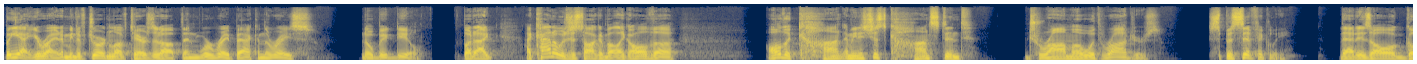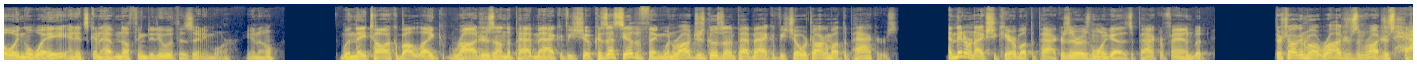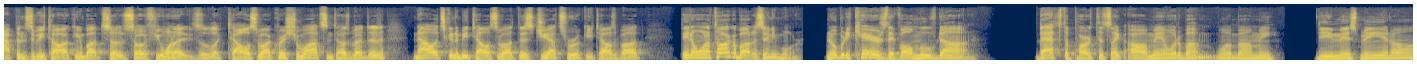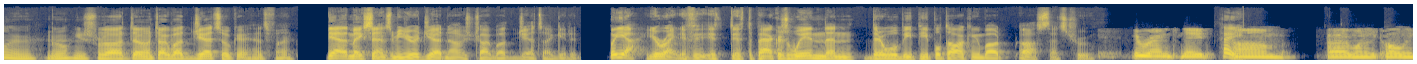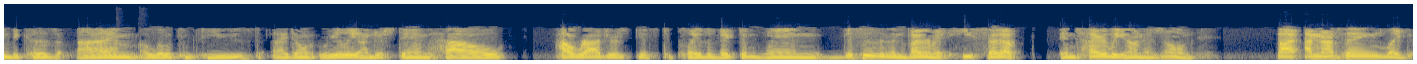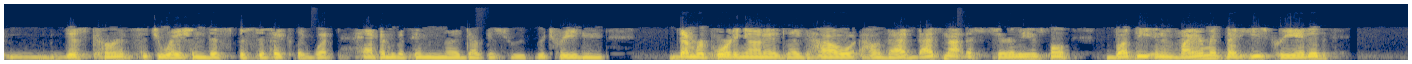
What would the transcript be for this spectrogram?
But yeah, you're right. I mean, if Jordan Love tears it up, then we're right back in the race. No big deal. But I, I kind of was just talking about like all the, all the con. I mean, it's just constant drama with Rodgers, specifically. That is all going away, and it's going to have nothing to do with this anymore. You know, when they talk about like Rodgers on the Pat McAfee show, because that's the other thing. When Rodgers goes on the Pat McAfee show, we're talking about the Packers, and they don't actually care about the Packers. There is one guy that's a Packer fan, but they're talking about Rodgers, and Rodgers happens to be talking about. So, so if you want to, so like, tell us about Christian Watson, tell us about this. Now it's going to be tell us about this Jets rookie. Tell us about. They don't want to talk about us anymore. Nobody cares. They've all moved on. That's the part that's like, oh man, what about what about me? Do you miss me at all, or no? You just want to talk about the Jets? Okay, that's fine. Yeah, that makes sense. I mean, you're a Jet now. We should talk about the Jets. I get it. But yeah, you're right. If if if the Packers win, then there will be people talking about us. That's true. Hey Ryan, it's Nate. Hey. Um, I wanted to call in because I'm a little confused. I don't really understand how how Rodgers gets to play the victim when this is an environment he set up entirely on his own. I, I'm not saying like this current situation, this specific, like what happened with him in the darkness re- retreat and them reporting on it, like how how that that's not necessarily his fault, but the environment that he's created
